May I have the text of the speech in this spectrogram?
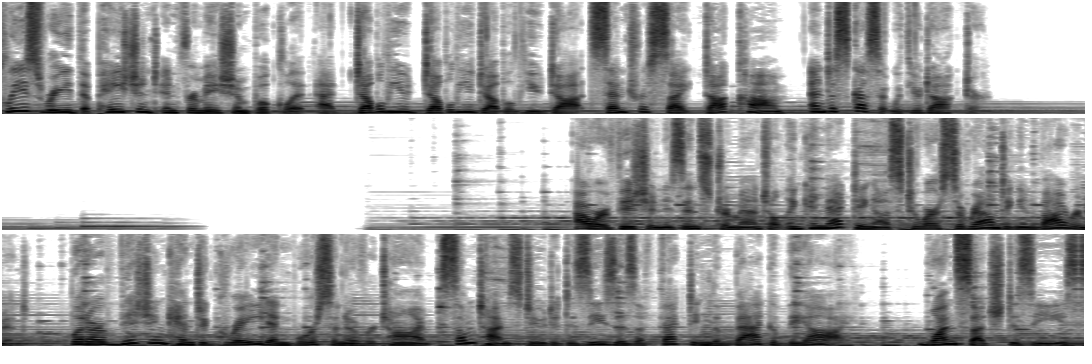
please read the patient information booklet at www.centrasight.com and discuss it with your doctor. Our vision is instrumental in connecting us to our surrounding environment, but our vision can degrade and worsen over time, sometimes due to diseases affecting the back of the eye. One such disease,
